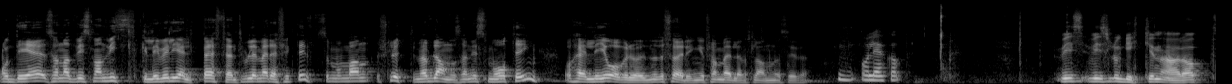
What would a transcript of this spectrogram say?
og det, sånn at Hvis man virkelig vil hjelpe FN til å bli mer effektivt, så må man slutte med å blande seg inn i små ting, og heller gi overordnede føringer fra medlemslandenes side. Mm, Ole Jakob? Hvis, hvis, logikken er at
